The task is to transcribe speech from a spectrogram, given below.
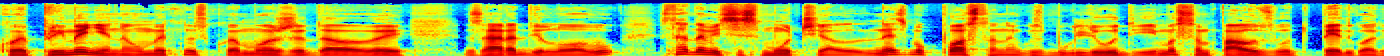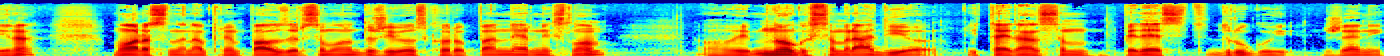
koja je primenjena umetnost, koja može da ovaj, zaradi lovu. Zna da mi se smuči, ali ne zbog posla, nego zbog ljudi. Imao sam pauzu od pet godina, morao sam da napravim pauzu jer sam ono doživeo skoro pa nervni slom. Ovaj, mnogo sam radio i taj dan sam 52. ženi,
